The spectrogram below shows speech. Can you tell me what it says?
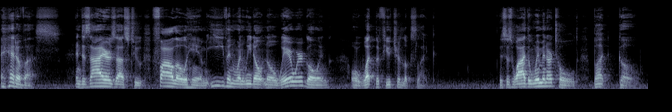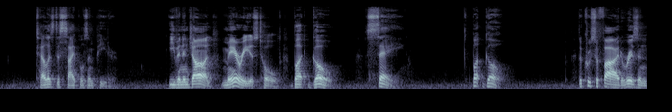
ahead of us and desires us to follow him, even when we don't know where we're going or what the future looks like. This is why the women are told, But go. Tell his disciples and Peter. Even in John, Mary is told, But go. Say, But go. The crucified, risen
